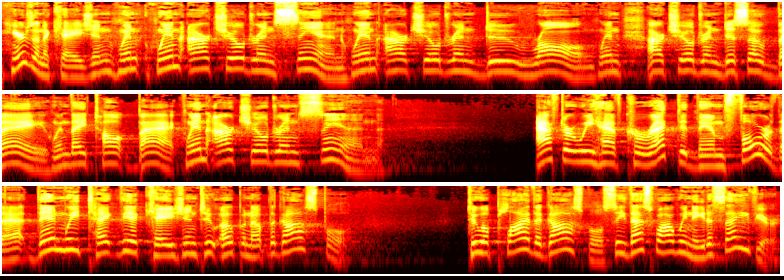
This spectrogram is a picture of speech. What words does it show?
Here's an occasion when, when our children sin, when our children do wrong, when our children disobey, when they talk back, when our children sin. After we have corrected them for that, then we take the occasion to open up the gospel to apply the gospel. See, that's why we need a Savior.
